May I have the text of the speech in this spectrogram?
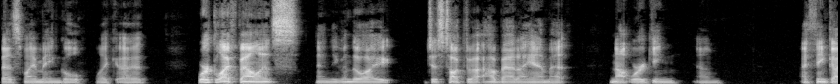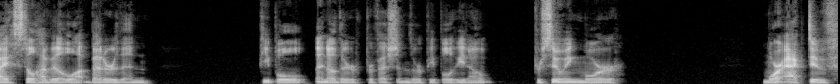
that's my main goal like a work life balance and even though i just talked about how bad i am at not working um, i think i still have it a lot better than people in other professions or people you know pursuing more more active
